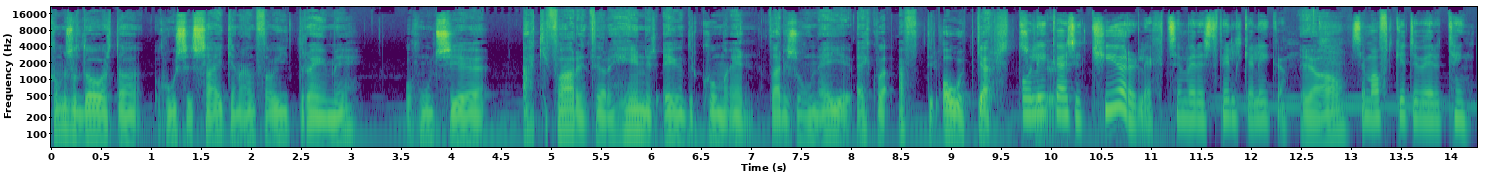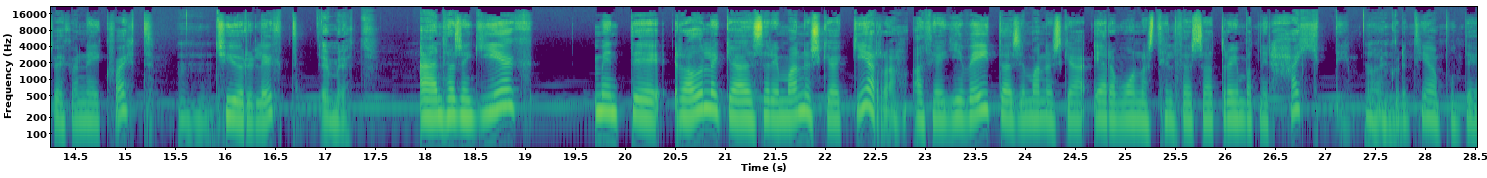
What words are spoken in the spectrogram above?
komið svolítið óvart að húsið sækjana ennþá í draumi og hún sé ekki farin þegar hinnir eigendur koma inn það er eins og hún eigi eitthvað eftir óuppgert og líka þessi tjörulikt sem verðist fylgja líka Já. sem oft getur verið tengt við eitthvað neikvægt mm -hmm. tjörulikt Einmitt. en það sem ég myndi ráðleggja þessari mannesku að gera að því að ég veit að þessi manneska er að vonast til þess að draumarnir hætti á mhm. einhverjum tímapunkti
